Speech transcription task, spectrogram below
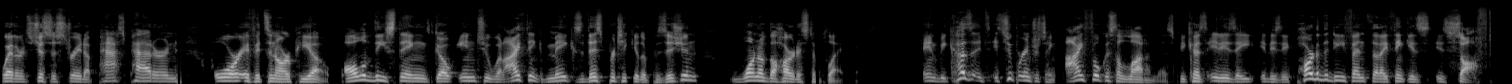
whether it's just a straight up pass pattern, or if it's an RPO. All of these things go into what I think makes this particular position one of the hardest to play. And because it's, it's super interesting, I focus a lot on this because it is a it is a part of the defense that I think is is soft.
